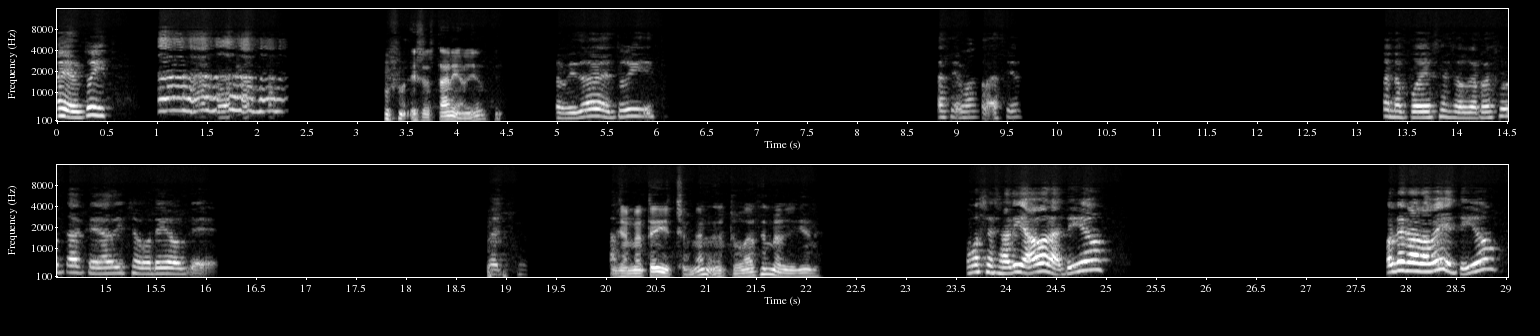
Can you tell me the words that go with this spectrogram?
Oye, el tweet. Eso estaría bien. Servidor el tweet. Gracias, más gracias. Bueno, pues eso, que resulta que ha dicho Boreo que. Yo no te he dicho nada, tú haces lo que quieres. ¿Cómo se salía ahora, tío? ¿Cuál era la B, tío?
